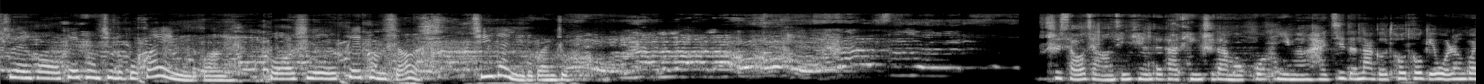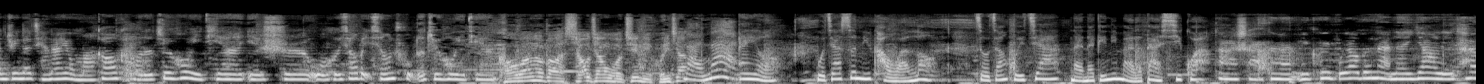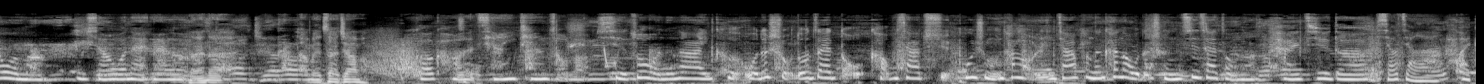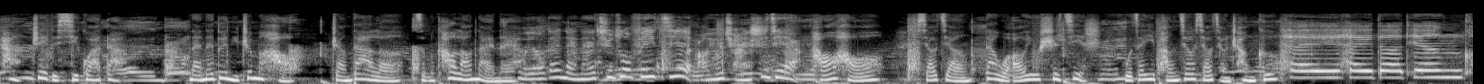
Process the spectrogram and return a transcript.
最后，黑胖俱乐部欢迎你的光临，我是黑胖的小懒，期待你的关注。是小蒋今天在大厅吃大蘑菇。你们还记得那个偷偷给我让冠军的前男友吗？高考的最后一天，也是我和小北相处的最后一天。考完了吧，小蒋，我接你回家。奶奶，哎呦，我家孙女考完了，走，咱回家。奶奶给你买了大西瓜。大傻蛋，你可以不要跟奶奶一样离开我吗？我想我奶奶了。奶奶，她没在家吗？高考的前一天走了，写作文的那一刻，我的手都在抖，考不下去。为什么他老人家不能看到我的成绩再走呢？还记得小蒋啊，快看这个西瓜大，奶奶对你这么好，长大了怎么犒劳奶奶呀？我要带奶奶去坐飞机，遨游全世界。好好哦，小蒋带我遨游世界，我在一旁教小蒋唱歌。黑黑的天空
